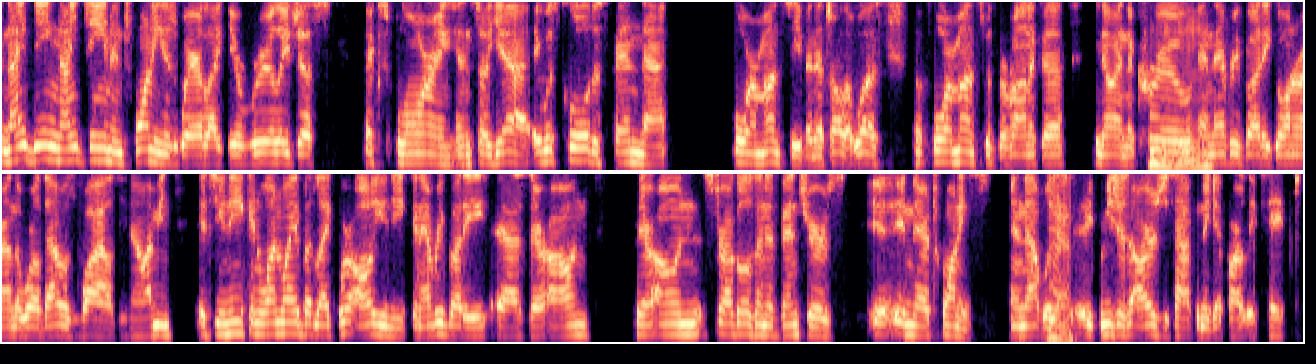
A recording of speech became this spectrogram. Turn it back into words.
night being 19 and 20 is where like you're really just exploring. And so, yeah, it was cool to spend that four months even. That's all it was. But four months with Veronica, you know, and the crew mm-hmm. and everybody going around the world. That was wild. You know, I mean, it's unique in one way, but like we're all unique and everybody has their own, their own struggles and adventures in their 20s and that was yeah. we just ours just happened to get partly taped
